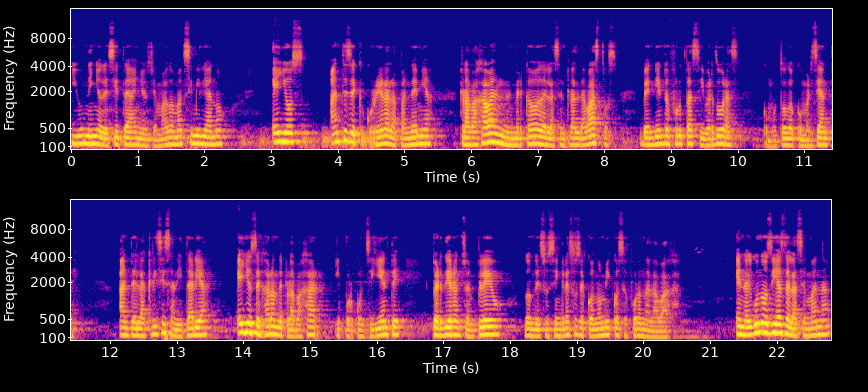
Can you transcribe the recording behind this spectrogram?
y un niño de 7 años llamado Maximiliano, ellos, antes de que ocurriera la pandemia, trabajaban en el mercado de la central de abastos, vendiendo frutas y verduras, como todo comerciante. Ante la crisis sanitaria, ellos dejaron de trabajar y por consiguiente perdieron su empleo, donde sus ingresos económicos se fueron a la baja. En algunos días de la semana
